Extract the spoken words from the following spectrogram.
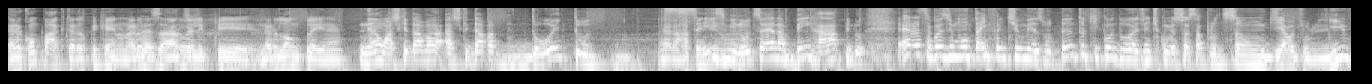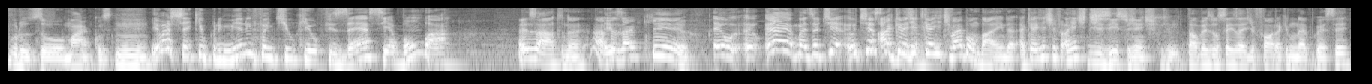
Era compacto, era pequeno, não era, o- não Exato. era o LP, não era o long play, né? Não, acho que dava, acho que dava oito, Era seis né? minutos, era bem rápido. Era essa coisa de montar infantil mesmo. Tanto que quando a gente começou essa produção de audiolivros, ô Marcos, Hum. eu achei que o primeiro infantil que eu fizesse ia bombar. Exato, né? Apesar que. Eu, eu- é, mas eu tinha, eu tinha essa Acredito que a gente vai bombar ainda. É que a gente, a gente diz isso, gente, que talvez vocês aí de fora que não devem conhecer.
